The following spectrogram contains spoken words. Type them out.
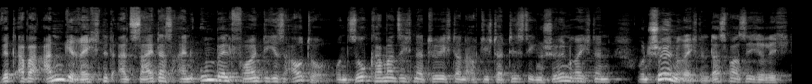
wird aber angerechnet, als sei das ein umweltfreundliches Auto. Und so kann man sich natürlich dann auch die Statistiken schönrechnen und schönrechnen. Das war sicherlich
